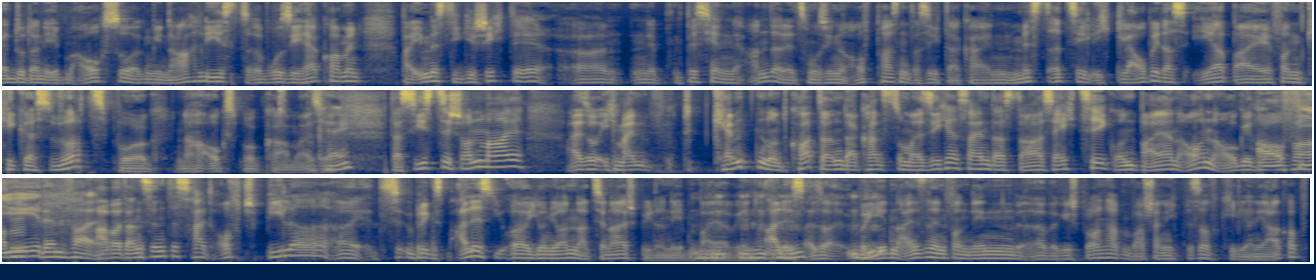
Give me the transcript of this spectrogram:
wenn du dann eben auch so irgendwie nachliest, äh, wo sie herkommen, bei ihm ist die Geschichte äh, ne, ein bisschen eine andere. Jetzt muss ich nur aufpassen, dass ich da keinen Mist erzähle. Ich glaube, dass er bei von Kickers Würzburg nach Augsburg kam. Also Okay. das siehst du schon mal. Also ich meine, Kempten und Kottern, da kannst du mal sicher sein, dass da 60 und Bayern auch ein Auge drauf Auf haben. jeden Fall. Aber dann sind es halt oft Spieler, äh, übrigens alles Ju- äh, Junioren-Nationalspieler Mhm, nebenbei erwähnt. Alles. Also über jeden einzelnen von denen äh, wir gesprochen haben, wahrscheinlich bis auf Kilian Jakob,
